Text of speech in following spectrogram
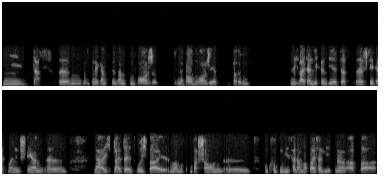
wie das ähm, in der ganz gesamten Branche, in der Baubranche jetzt bei uns sich weiterentwickeln wird, das äh, steht erstmal in den Sternen. Äh, ja, ich bleibe da jetzt ruhig bei. Man muss einfach schauen äh, und gucken, wie es halt einfach weitergeht. Ne? Aber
